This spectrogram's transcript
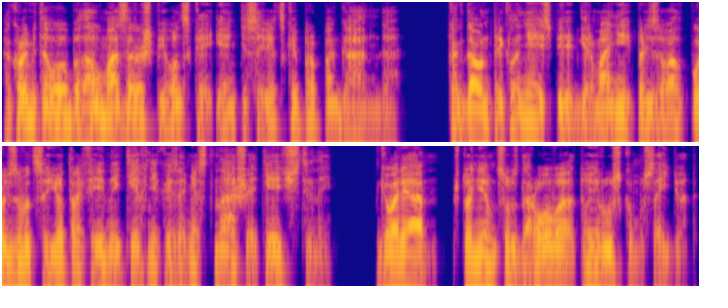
А кроме того, была у Мазара шпионская и антисоветская пропаганда, когда он, преклоняясь перед Германией, призывал пользоваться ее трофейной техникой за место нашей, отечественной, говоря, что немцу здорово, то и русскому сойдет.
